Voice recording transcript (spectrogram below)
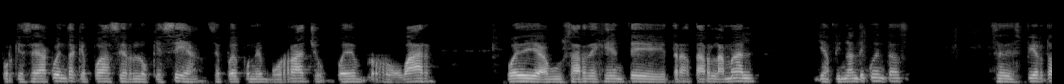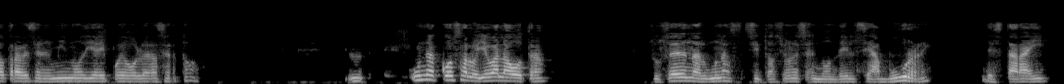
porque se da cuenta que puede hacer lo que sea, se puede poner borracho, puede robar, puede abusar de gente, tratarla mal, y a final de cuentas se despierta otra vez en el mismo día y puede volver a hacer todo. Una cosa lo lleva a la otra, suceden algunas situaciones en donde él se aburre de estar ahí,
